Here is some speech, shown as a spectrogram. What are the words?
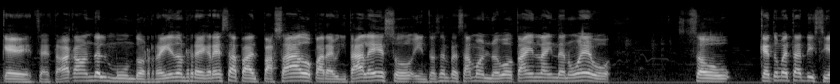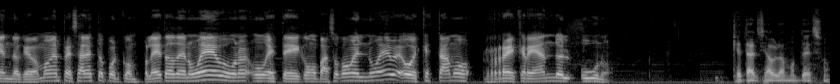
que se estaba acabando el mundo. Raiden regresa para el pasado para evitar eso. Y entonces empezamos el nuevo timeline de nuevo. So, ¿qué tú me estás diciendo? ¿Que vamos a empezar esto por completo de nuevo? Una- o este, como pasó con el 9, o es que estamos recreando el 1? ¿Qué tal si hablamos de eso?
